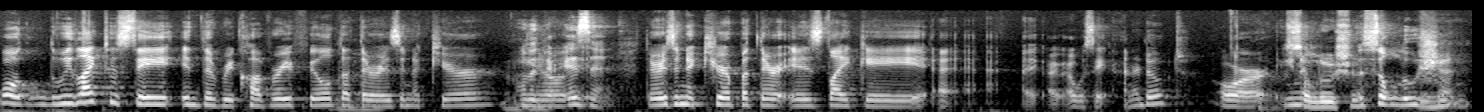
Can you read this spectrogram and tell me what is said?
Well, we like to say in the recovery field that there mm-hmm. isn't a cure. Well, that you there know, isn't. There isn't a cure, but there is like a, a- I- I would say antidote or you know Solution. a solution.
